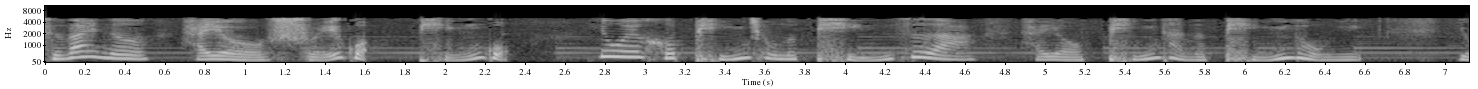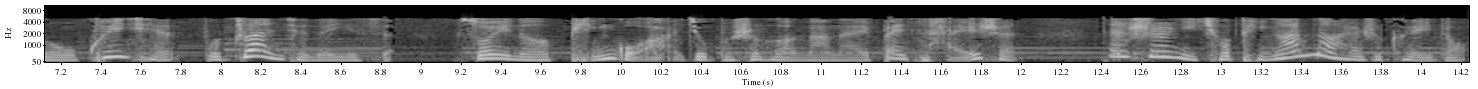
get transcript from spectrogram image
此外呢，还有水果苹果，因为和贫穷的贫字啊，还有平坦的平同音，有亏钱不赚钱的意思，所以呢，苹果啊就不适合拿来拜财神。但是你求平安呢，还是可以的。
